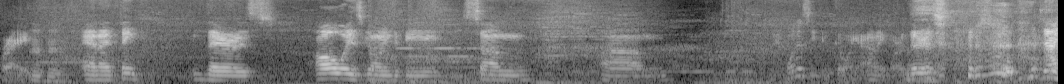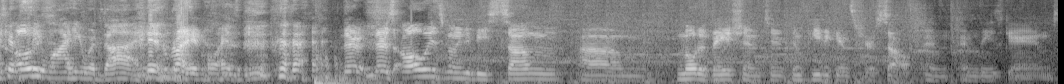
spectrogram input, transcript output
right? Mhm. And I think there's always going to be some. Um, what is even going on anymore? There's, I can always, see why he would die. Right. point. there, there's always going to be some um, motivation to compete against yourself in, in these games.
